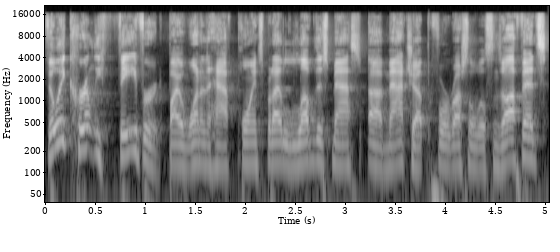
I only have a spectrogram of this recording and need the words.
Philly currently favored by one and a half points, but I love this mass, uh, matchup for Russell Wilson's offense.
